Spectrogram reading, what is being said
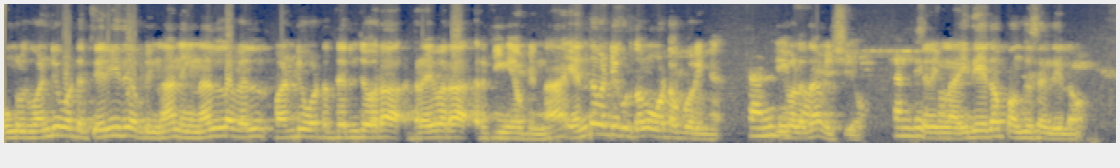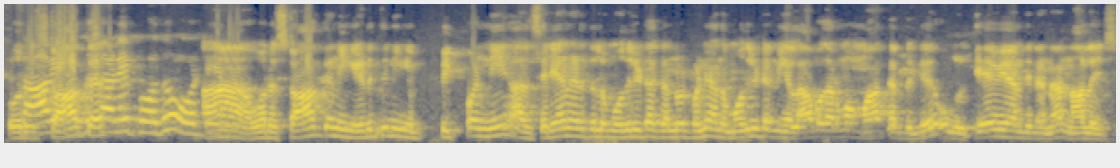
உங்களுக்கு வண்டி ஓட்ட தெரியுது அப்படின்னா நீங்க நல்ல வெல் வண்டி ஓட்ட தெரிஞ்சவரா டிரைவரா இருக்கீங்க அப்படின்னா எந்த வண்டி கொடுத்தாலும் ஓட்ட போறீங்க. இவ்வளவுதான் விஷயம். சரிங்களா? இதே தான் பங்கு சந்தையிலும். ஒரு ஸ்டாக்க ஒரு ஸ்டாக்கை நீங்க எடுத்து நீங்க பிக் பண்ணி அது சரியான இடத்துல முதலீட்டா கன்வெர்ட் பண்ணி அந்த முதலீட்டை நீங்க லாபகரமா மாத்துறதுக்கு உங்களுக்கு தேவையானது என்னன்னா நாலேஜ்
